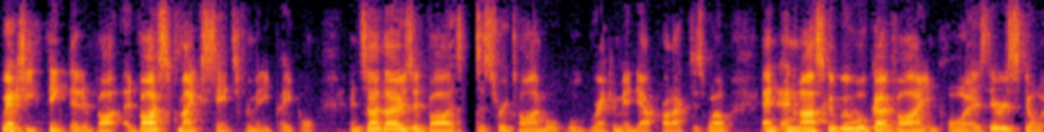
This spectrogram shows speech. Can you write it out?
we actually think that advi- advice makes sense for many people. And so those advisors through time will, will recommend our product as well. And, and lastly, we will go via employers. There is still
